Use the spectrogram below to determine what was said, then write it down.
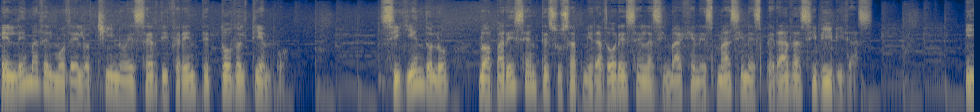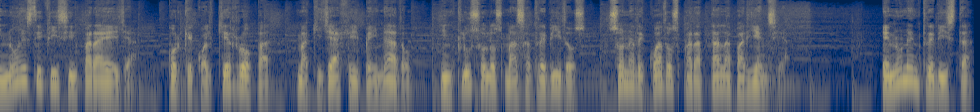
El lema del modelo chino es ser diferente todo el tiempo. Siguiéndolo, lo aparece ante sus admiradores en las imágenes más inesperadas y vívidas. Y no es difícil para ella, porque cualquier ropa, maquillaje y peinado, incluso los más atrevidos, son adecuados para tal apariencia. En una entrevista,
